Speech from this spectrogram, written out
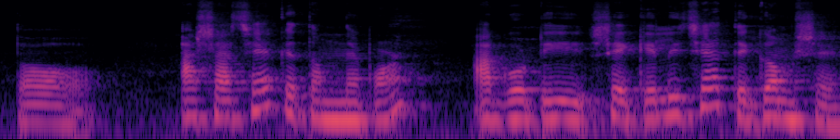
તો આશા છે કે તમને પણ આ ગોટી શેકેલી છે, તે ગમશે.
